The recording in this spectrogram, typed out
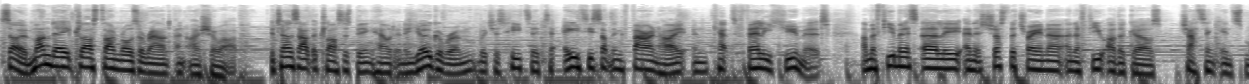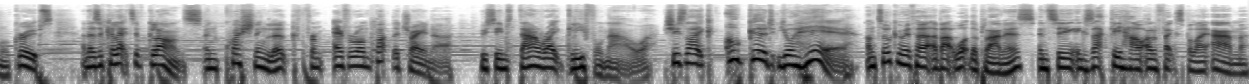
So, Monday, class time rolls around and I show up. It turns out the class is being held in a yoga room, which is heated to 80 something Fahrenheit and kept fairly humid. I'm a few minutes early, and it's just the trainer and a few other girls chatting in small groups, and there's a collective glance and questioning look from everyone but the trainer, who seems downright gleeful now. She's like, Oh, good, you're here. I'm talking with her about what the plan is and seeing exactly how unflexible I am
